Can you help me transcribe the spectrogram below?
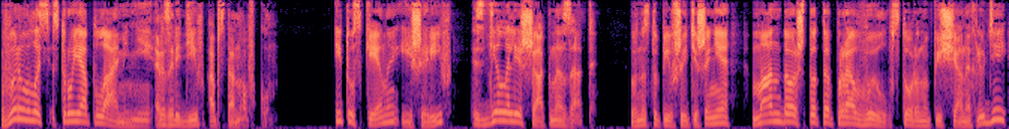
вырвалась струя пламени, разрядив обстановку. И Тускены, и шериф сделали шаг назад. В наступившей тишине Мандо что-то провыл в сторону песчаных людей,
